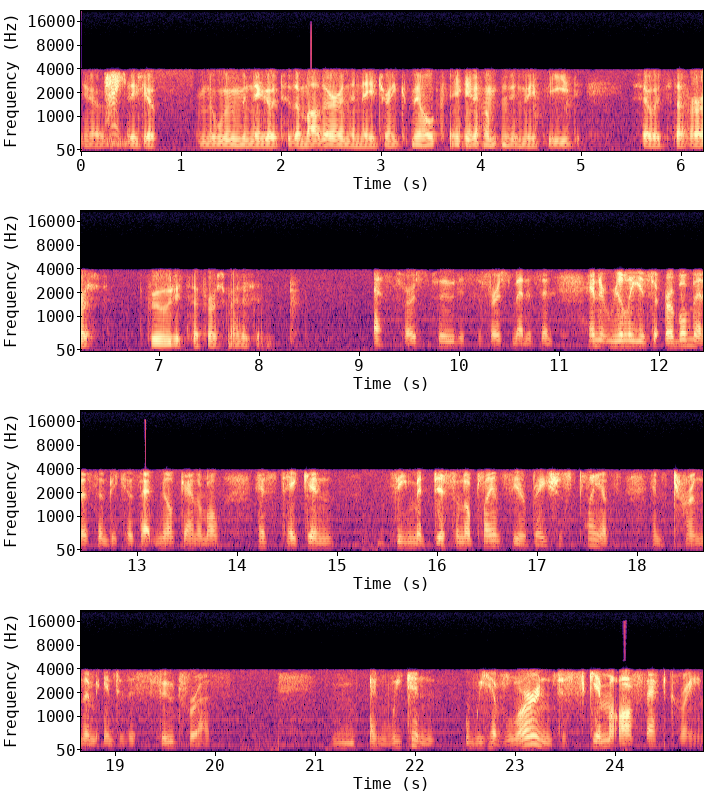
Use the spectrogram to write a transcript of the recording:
you know Right. they go from the womb and they go to the mother and then they drink milk. You know, and they feed. So it's the first food. It's the first medicine. Yes, first food is the first medicine, and it really is herbal medicine because that milk animal has taken the medicinal plants, the herbaceous plants, and turned them into this food for us. Mm, And we can, we have learned to skim off that cream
